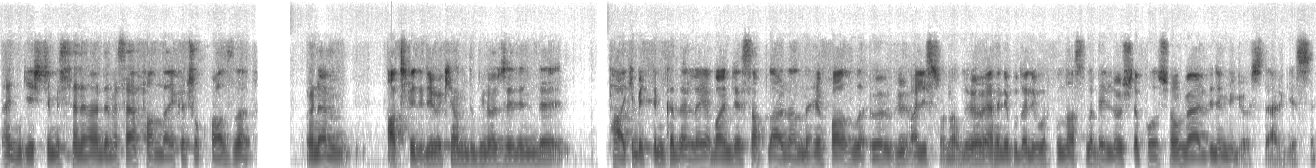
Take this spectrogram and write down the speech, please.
hani geçtiğimiz senelerde mesela Van Dijk'a çok fazla önem atfediliyorken bugün özelinde takip ettiğim kadarıyla yabancı hesaplardan da en fazla övgü Alisson alıyor ve hani bu da Liverpool'un aslında belli ölçüde pozisyon verdiğinin bir göstergesi.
